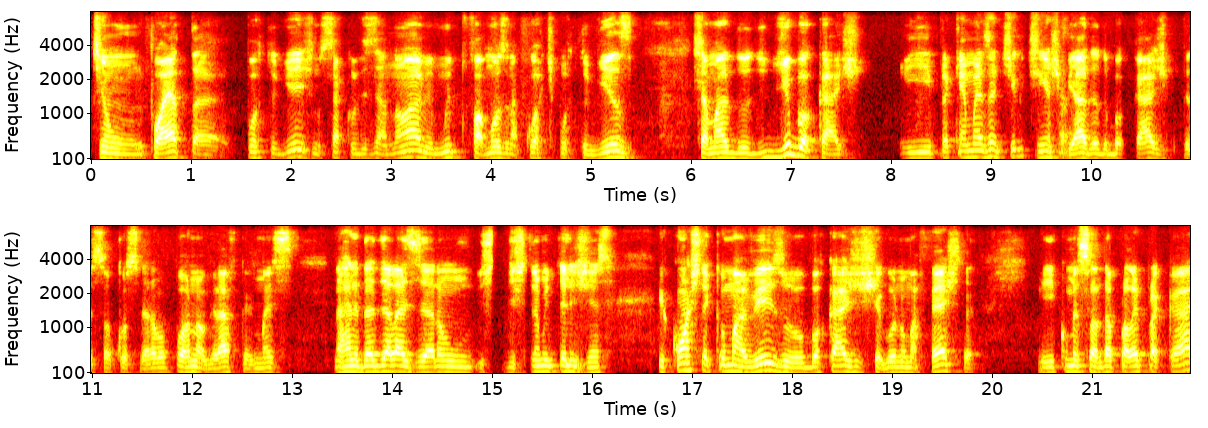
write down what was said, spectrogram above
Tinha um poeta português no século XIX, muito famoso na corte portuguesa, chamado de Bocage. E para quem é mais antigo, tinha as piadas do Bocage, que o pessoal considerava pornográficas, mas na realidade elas eram de extrema inteligência. E consta que uma vez o Bocage chegou numa festa e começou a andar para lá e para cá,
